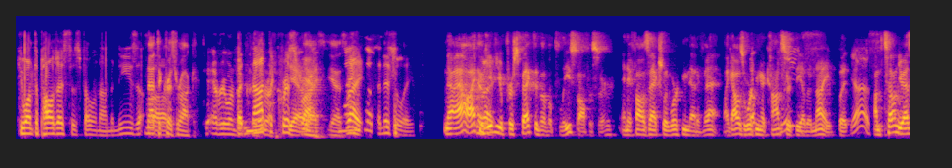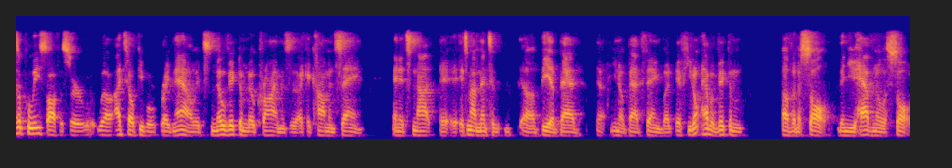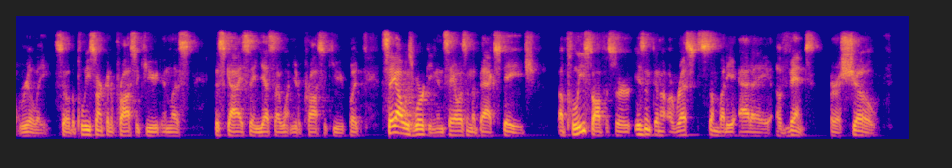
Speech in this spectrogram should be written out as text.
He wanted to apologize to his fellow nominees. Not to uh, Chris Rock. To everyone, but not Chris to Chris Yeah, Rock. Yes, yes. Right, initially. Now, Al, I can Right. give you a perspective of a police officer, and if I was actually working that event, like I was working a concert the other night, but Yes. I'm telling you, as a police officer, well, I tell people right now, it's no victim, no crime is like a common saying, and it's not it's not meant to uh, be a bad uh, you know bad thing. But if you don't have a victim of an assault, then you have no assault really. So the police aren't going to prosecute unless this guy is saying yes, I want you to prosecute. But say I was working and say I was in the backstage, a police officer isn't going to arrest somebody at a event or a show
